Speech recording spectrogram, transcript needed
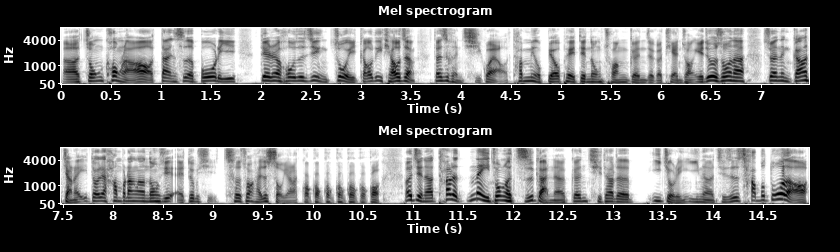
呃中控了啊、弹射玻璃、电热后视镜、座椅高低调整，但是很奇怪啊，它没有标配电动窗跟这个天窗，也就是说呢，虽然你刚刚讲了一堆夯不啷当的东西，哎，对不起，车窗还是手摇，呱呱呱呱呱呱呱，而且呢，它的内装的质感呢，跟其他的一九零一呢，其实差不多的啊，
